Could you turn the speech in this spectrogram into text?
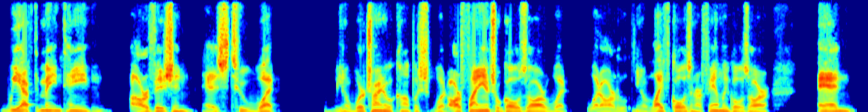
we have to maintain our vision as to what you know we're trying to accomplish what our financial goals are what what our you know life goals and our family goals are. And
